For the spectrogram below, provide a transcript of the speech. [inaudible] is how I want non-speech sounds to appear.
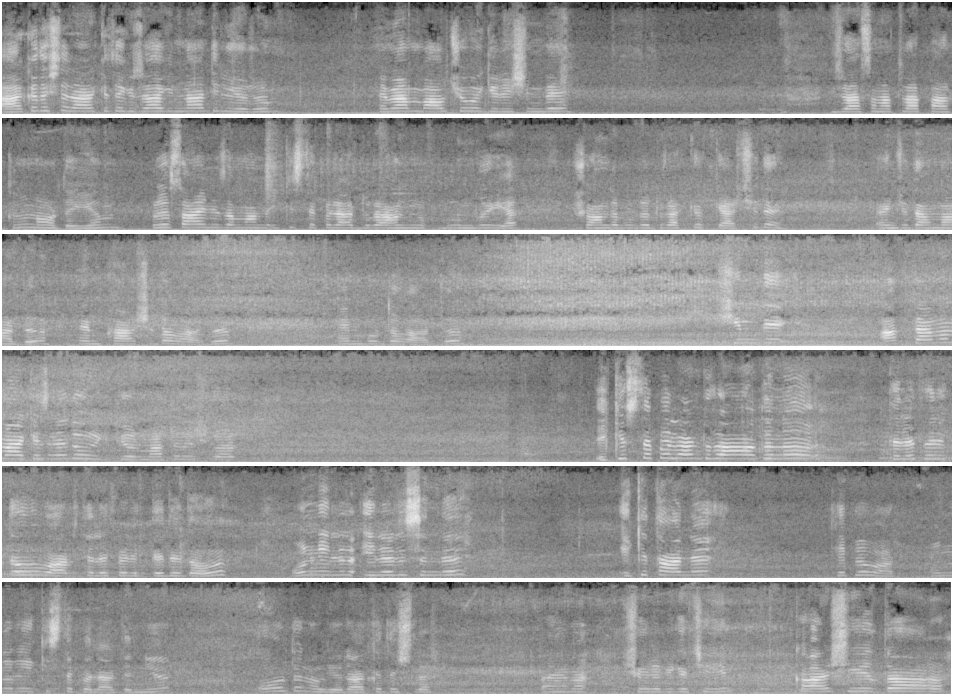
Arkadaşlar herkese güzel günler diliyorum. Hemen Balçova girişinde Güzel Sanatlar Parkı'nın oradayım. Burası aynı zamanda İkiztepeler durağının bulunduğu yer. Şu anda burada durak yok gerçi de. Önceden vardı. Hem karşıda vardı. Hem burada vardı. Şimdi aktarma merkezine doğru gidiyorum arkadaşlar. İkiztepeler durağı adını Teleferik Dağı var. Teleferik Dede Dağı. Onun ileri- ilerisinde iki tane tepe var. Onlara İkiztepeler deniyor. Oradan alıyor arkadaşlar. Ben hemen şöyle bir geçeyim. Karşıda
